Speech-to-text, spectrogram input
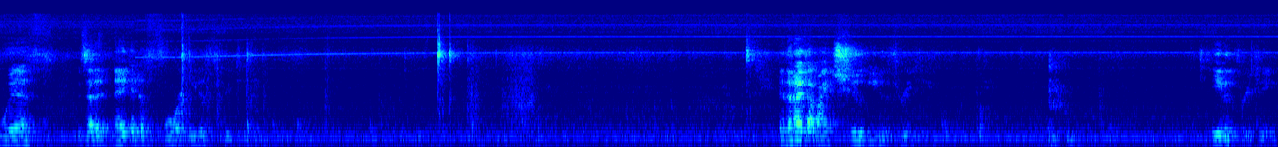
with, is that a negative four e to the three t? And then I got my two e to the three t. e to the three t.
